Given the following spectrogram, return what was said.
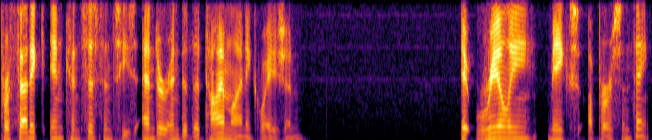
prophetic inconsistencies enter into the timeline equation, it really makes a person think.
